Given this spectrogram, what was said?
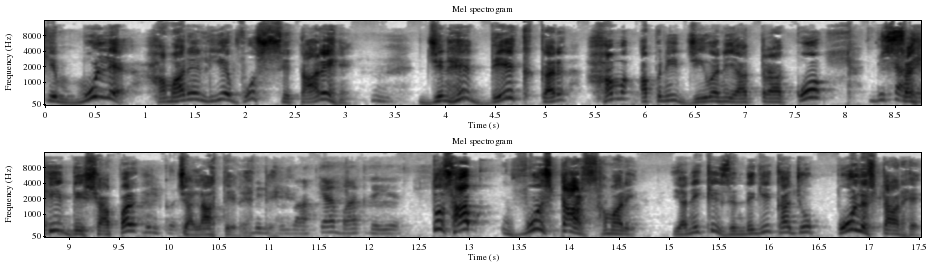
कि मूल्य हमारे लिए वो सितारे हैं हम्म, जिन्हें देखकर हम अपनी जीवन यात्रा को दिशा सही दिशा पर चलाते रहते हैं। क्या बात कही है। तो साहब वो स्टार्स हमारे यानी कि ज़िंदगी का जो पोल स्टार है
